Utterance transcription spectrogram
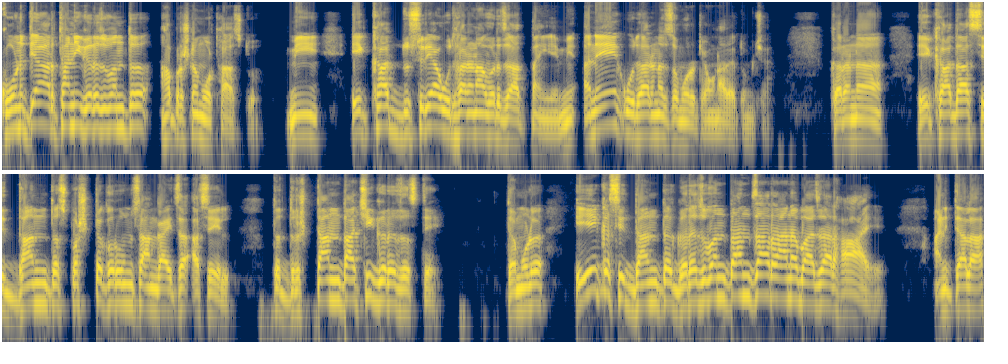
कोणत्या अर्थाने गरजवंत? हा प्रश्न मोठा असतो. मी एखाद दुसऱ्या उदाहरणावर जात नाहीये. मी अनेक उदाहरणं समोर ठेवणार आहे तुमच्या. कारण एखादा सिद्धांत स्पष्ट करून सांगायचा असेल तर दृष्टांताची गरज असते. त्यामुळं एक सिद्धांत गरजवंतांचा रानबाजार हा आहे. आणि त्याला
